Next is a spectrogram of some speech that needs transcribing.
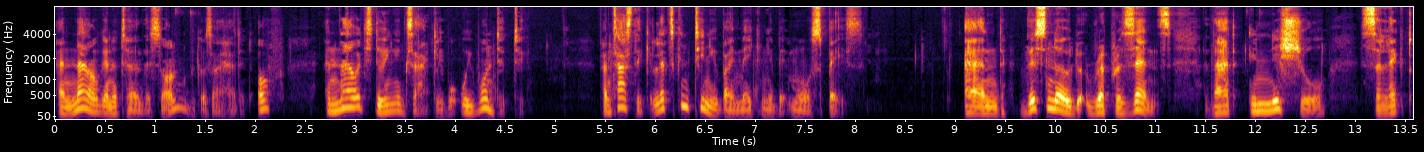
And now I'm going to turn this on because I had it off. And now it's doing exactly what we want it to. Fantastic. Let's continue by making a bit more space. And this node represents that initial select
